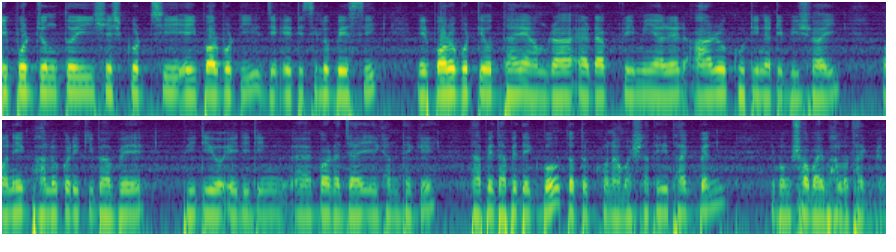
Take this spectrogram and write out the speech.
এই পর্যন্তই শেষ করছি এই পর্বটি, যে এটি ছিল বেসিক। এর পরবর্তী অধ্যায়ে আমরা অ্যাডাপ প্রিমিয়ারের আরও খুঁটিনাটি বিষয়, অনেক ভালো করে কীভাবে ভিডিও এডিটিং করা যায় এখান থেকে, ধাপে ধাপে দেখব। ততক্ষণ আমার সাথেই থাকবেন এবং সবাই ভালো থাকবেন।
